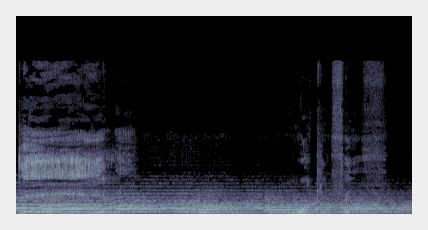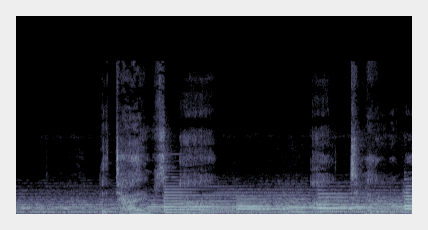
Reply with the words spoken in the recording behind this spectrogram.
daily walk in faith. The times are, are terrible.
